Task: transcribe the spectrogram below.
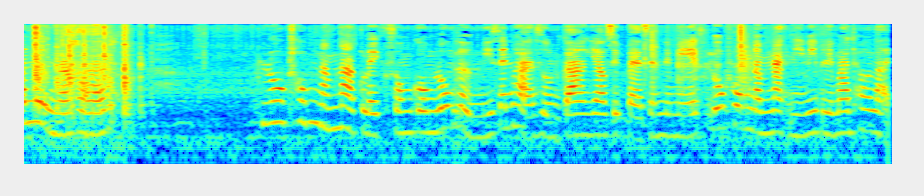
ข้อหนึ่งนะคะ ลูกทุ่มน้ำหนักเล็กทรงกลมลูกหนึ่งมีเส้นผ่านศูนย์กลางยาว 18เซนติเมตรลูกทุ่มน้ำหนักนี้มีปริมาตรเท่าไหร่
